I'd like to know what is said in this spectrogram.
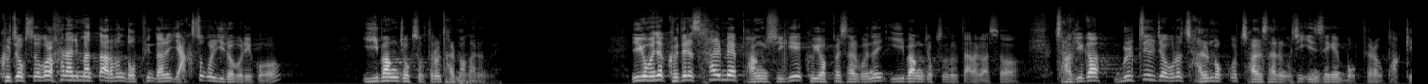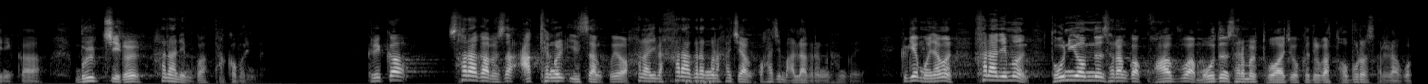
그 족속을 하나님만 따르면 높인다는 약속을 잃어버리고 이방 족속들을 닮아가는 거예요. 이게 뭐냐? 그들의 삶의 방식이 그 옆에 살고 있는 이방 족속을 따라가서 자기가 물질적으로 잘 먹고 잘 사는 것이 인생의 목표라고 바뀌니까 물질을 하나님과 바꿔버린 거예요. 그러니까 살아가면서 악행을 일삼고요. 하나님이 하라 그런 건 하지 않고 하지 말라 그런 건 한 거예요. 그게 뭐냐면 하나님은 돈이 없는 사람과 과부와 모든 사람을 도와주고 그들과 더불어 살으라고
